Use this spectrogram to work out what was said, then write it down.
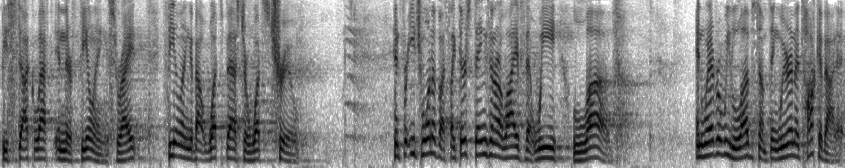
be stuck left in their feelings, right? Feeling about what's best or what's true. And for each one of us, like there's things in our lives that we love. And whenever we love something, we're going to talk about it.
